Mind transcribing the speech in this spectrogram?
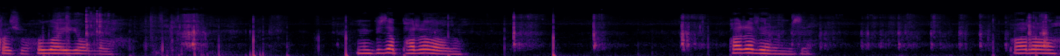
Kaç olayı yolla. Şimdi bize para lazım. Para verin bize. Para.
